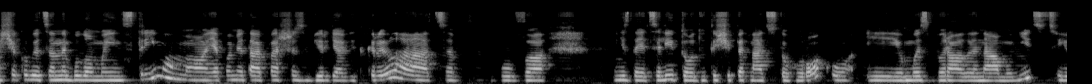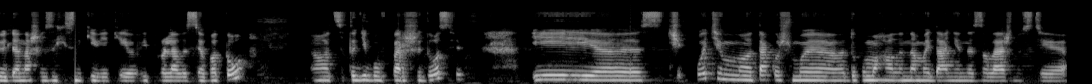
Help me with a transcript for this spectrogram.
Ще коли це не було мейнстрімом. Я пам'ятаю, перший збір я відкрила. Це був мені здається літо 2015 року, і ми збирали на амуніцію для наших захисників, які відправлялися в АТО. Це тоді був перший досвід. І е, потім також ми допомагали на Майдані Незалежності,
